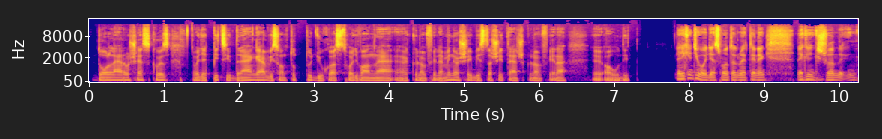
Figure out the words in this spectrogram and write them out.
dolláros eszköz, vagy egy picit drágább, viszont tudjuk azt, hogy van rá különféle minőségbiztosítás, különféle audit. Egyébként jó, hogy ezt mondtad, mert tényleg nekünk is van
